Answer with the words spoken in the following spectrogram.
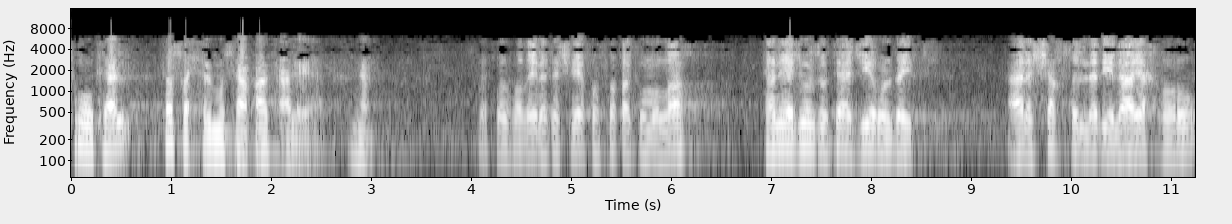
توكل تصح المساقات عليها. نعم. يقول فضيلة الشيخ وفقكم الله هل يجوز تأجير البيت؟ على الشخص الذي لا يحضر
